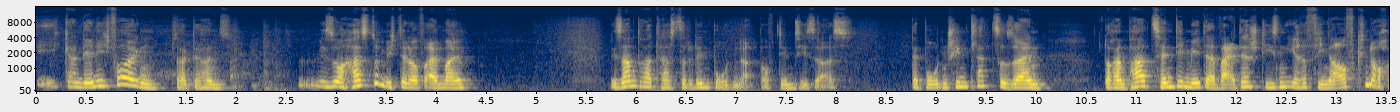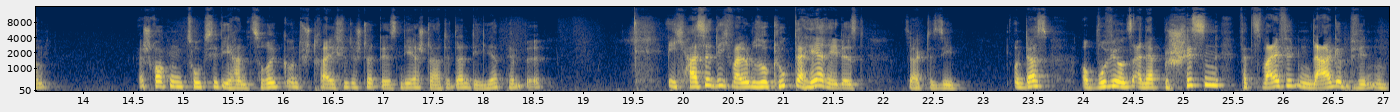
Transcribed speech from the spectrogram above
Ich kann dir nicht folgen, sagte Hans. Wieso hast du mich denn auf einmal? Lysandra tastete den Boden ab, auf dem sie saß. Der Boden schien glatt zu sein, doch ein paar Zentimeter weiter stießen ihre Finger auf Knochen. Erschrocken zog sie die Hand zurück und streichelte stattdessen die erstarrte Dandelia Pimpel. Ich hasse dich, weil du so klug daherredest, sagte sie. Und das, obwohl wir uns in einer beschissen, verzweifelten Lage befinden.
